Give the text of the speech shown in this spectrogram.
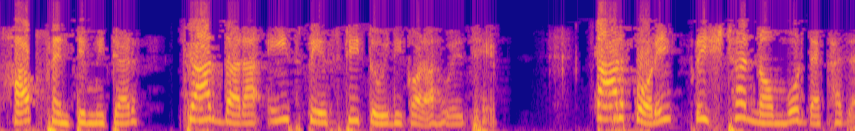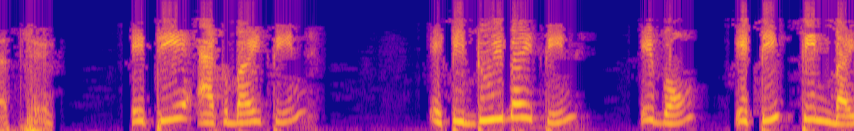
হাফ সেন্টিমিটার, যার দ্বারা এই স্পেসটি তৈরি করা হয়েছে। তারপরে পৃষ্ঠার নম্বর দেখা যাচ্ছে। এটি 1 বাই 3 এটি 2 বাই 3 এবং এটি 3 বাই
